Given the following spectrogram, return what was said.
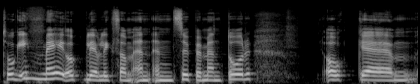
tog in mig och blev liksom en, en supermentor. Och ehm,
